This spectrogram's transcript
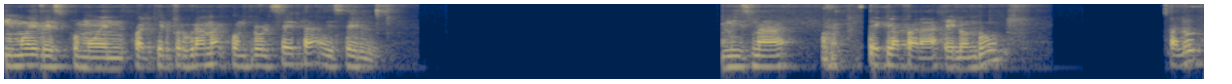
y mueves como en cualquier programa. Control Z es el misma tecla para el undo. Salud.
